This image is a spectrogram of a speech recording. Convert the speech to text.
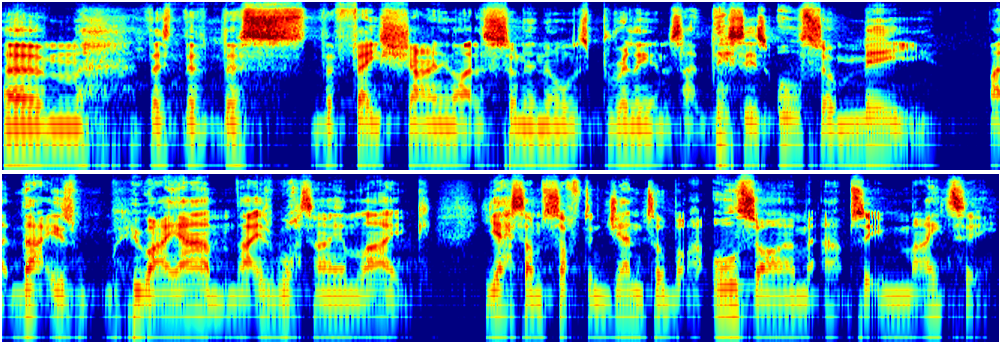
um, the, the, the, the face shining like the sun in all its brilliance. Like, this is also me. Like, that is who I am. That is what I am like yes, I'm soft and gentle, but also I'm absolutely mighty.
